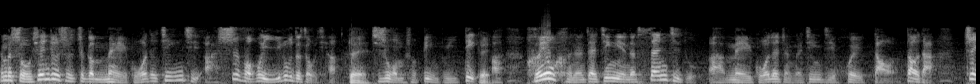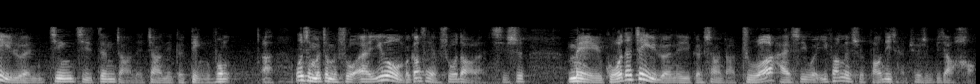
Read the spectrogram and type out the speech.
那么首先就是这个美国的经济啊，是否会一路的走强？对，其实我们说并不一定。对啊，很有可能在今年的三季度啊，美国的整个经济会到到达这一轮经济增长的这样的一个顶峰啊。为什么这么说？哎，因为我们刚才也说到了，其实美国的这一轮的一个上涨，主要还是因为一方面是房地产确实比较好，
